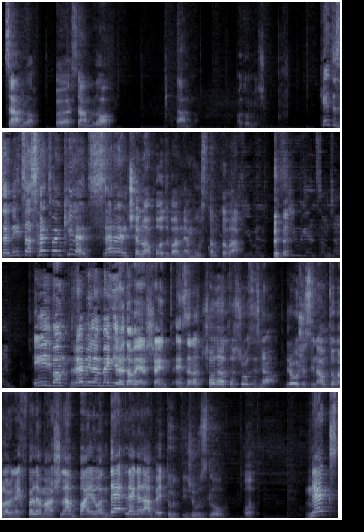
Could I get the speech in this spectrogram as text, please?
Számla. Ö, számla. Számla. Adom is. 2479! Szerencse napod van, nem húztam tovább. Így van, remélem megnyered a versenyt ezzel a csodálatos rózsaszín, rózsaszín autóval, aminek fele más lámpája van, de legalább egy juice lóg ott. Next!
